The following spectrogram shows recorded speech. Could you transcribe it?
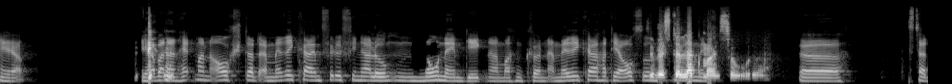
Ja. Ja, aber dann hätte man auch statt Amerika im Viertelfinale irgendeinen No-Name-Gegner machen können. Amerika hat ja auch so Silvester Lack meinst du, oder? äh, ist das,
